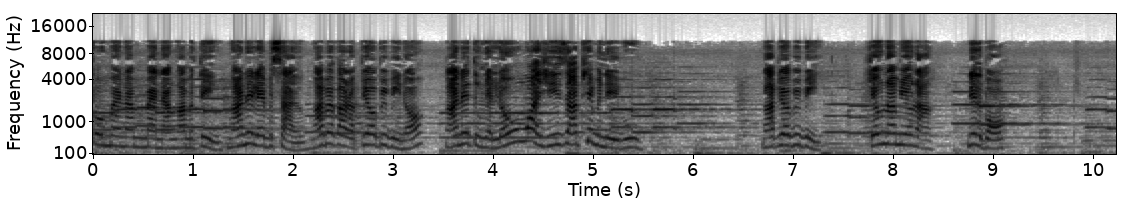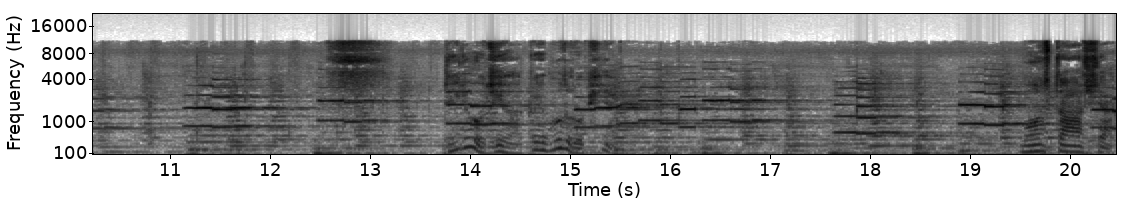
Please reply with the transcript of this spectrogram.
ပုံမှန်တာမမှန်တာငါမသိဘူးငါနဲ့လည်းမဆိုင်ဘူးငါဘက်ကတော့ပြောပြီးပြီနော်ငါနဲ့သူနဲ့လုံးဝရေးစားဖြစ်မနေဘူးငါပြောပြီးပြီယုံနာမယုံနာနေ့တဘော ဒီလိုကြည့်တာတွေ့ဘူးသလိုဖြစ်နေ Monster Shack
